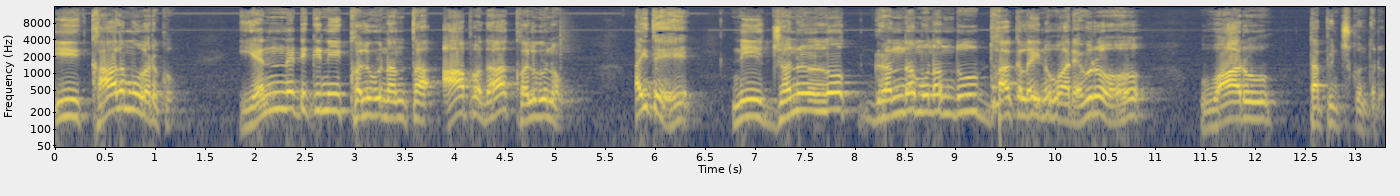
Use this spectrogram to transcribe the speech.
ఈ కాలము వరకు ఎన్నటికి నీ కలుగునంత ఆపద కలుగును. అయితే నీ జనులలో గ్రంథమునందు దాఖలైన వారెవరో వారు తప్పించుకుందరు.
